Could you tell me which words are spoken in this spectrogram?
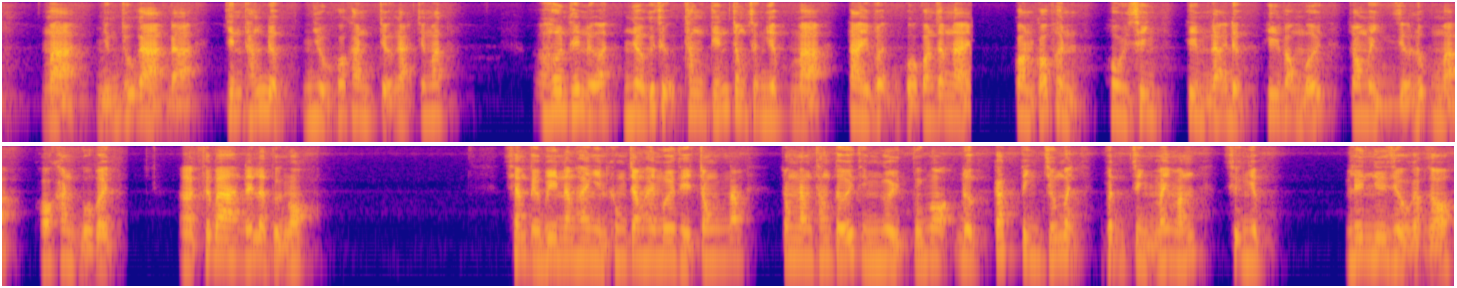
mà những chú gà đã chiến thắng được nhiều khó khăn trở ngại trước mắt. Hơn thế nữa, nhờ cái sự thăng tiến trong sự nghiệp mà tài vận của con giáp này còn có phần hồi sinh tìm lại được hy vọng mới cho mình giữa lúc mà khó khăn bủa vây. À, thứ ba đấy là tuổi ngọ. Xem tử vi năm 2020 thì trong năm trong năm tháng tới thì người tuổi ngọ được các tinh chiếu mệnh vận trình may mắn, sự nghiệp lên như diều gặp gió.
